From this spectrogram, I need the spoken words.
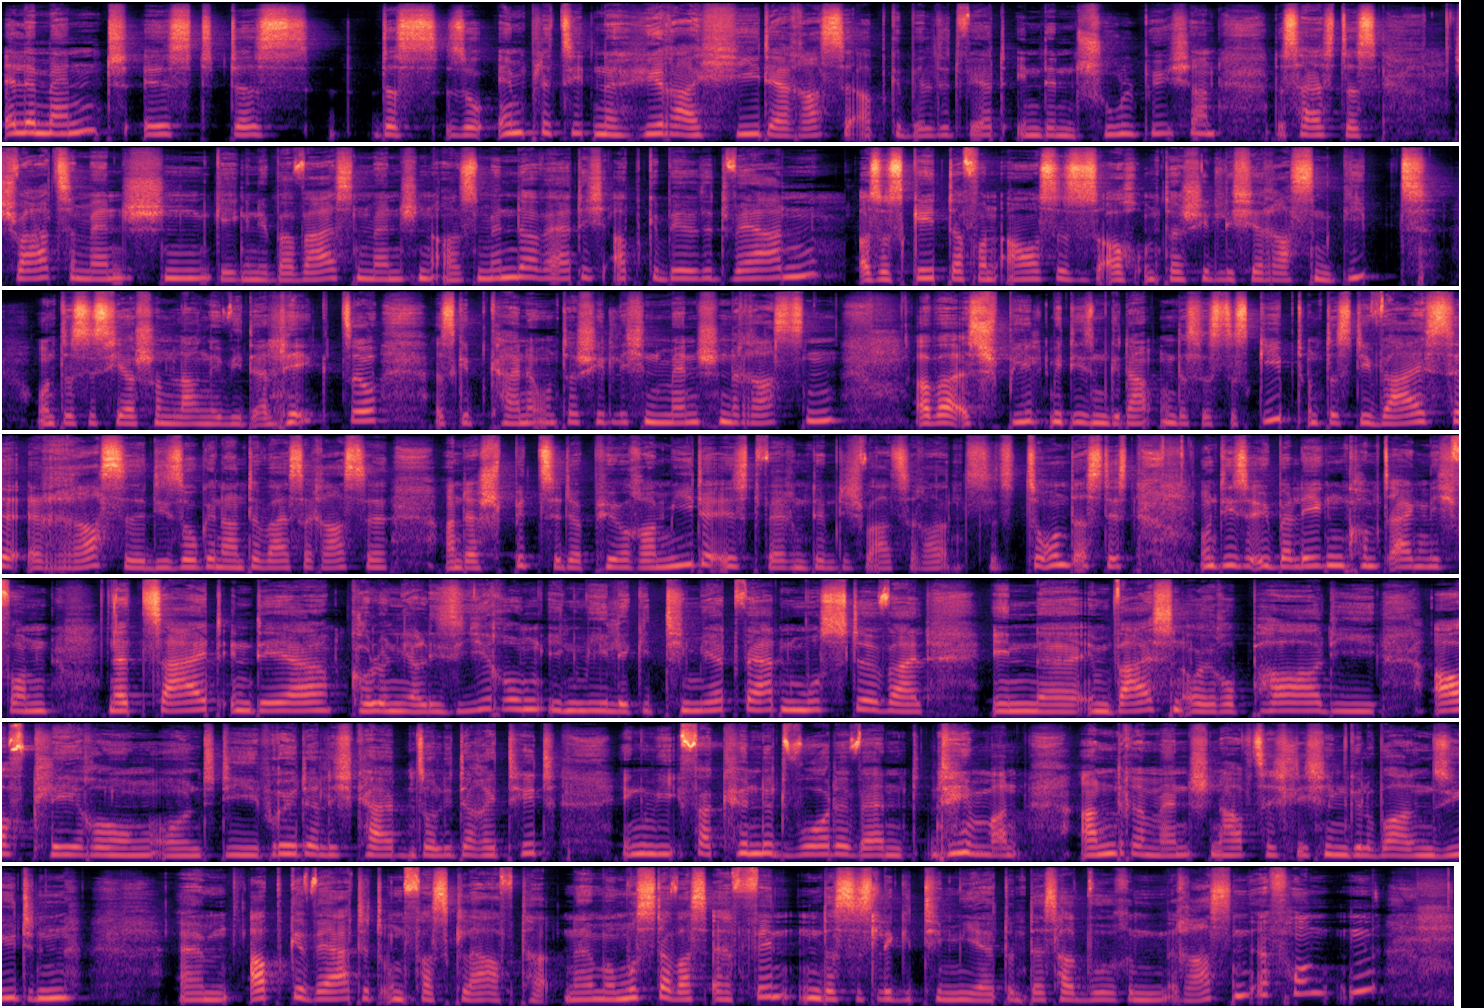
Element ist, dass, dass so implizit eine Hierarchie der Rasse abgebildet wird in den Schulbüchern. Das heißt, dass schwarze Menschen gegenüber weißen Menschen als minderwertig abgebildet werden. Also es geht davon aus, dass es auch unterschiedliche Rassen gibt und das ist ja schon lange widerlegt so. Es gibt keine unterschiedlichen Menschenrassen, aber es spielt mit diesem Gedanken, dass es das gibt und dass die weiße Rasse, die sogenannte weiße Rasse, an der Spitze der Pyramide ist, während die schwarze Rasse zu unterst ist. Und diese Überlegung kommt eigentlich von einer Zeit, in der Kolonialisierung irgendwie legitimiert werden musste, weil in, äh, im weißen Europa die Aufklärung und die Brüderlichkeit und Solidarität irgendwie verkündet wurde, währenddem man andere Menschen, hauptsächlich im globalen Süden, ähm, abgewertet und versklavt hat. Ne? Man muss da was erfinden, das es legitimiert und deshalb wurden Rassen erfunden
